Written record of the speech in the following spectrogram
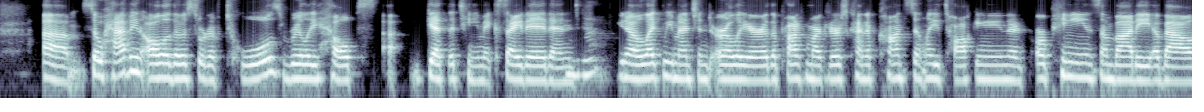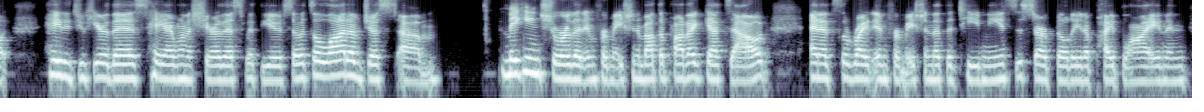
um, so having all of those sort of tools really helps uh, get the team excited and mm-hmm. you know like we mentioned earlier the product marketers kind of constantly talking or, or pinging somebody about hey did you hear this hey i want to share this with you so it's a lot of just um, making sure that information about the product gets out and it's the right information that the team needs to start building a pipeline and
